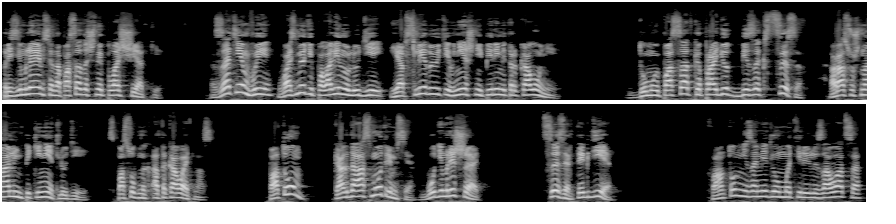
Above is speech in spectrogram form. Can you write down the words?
приземляемся на посадочной площадке. Затем вы возьмете половину людей и обследуете внешний периметр колонии. Думаю, посадка пройдет без эксцессов, раз уж на Олимпике нет людей, способных атаковать нас. Потом, когда осмотримся, будем решать. Цезарь, ты где? Фантом не замедлил материализоваться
